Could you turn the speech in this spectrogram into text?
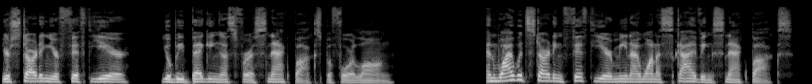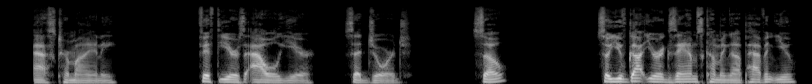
You're starting your fifth year. You'll be begging us for a snack box before long. And why would starting fifth year mean I want a skiving snack box? asked Hermione. Fifth year's owl year, said George. So? So you've got your exams coming up, haven't you?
